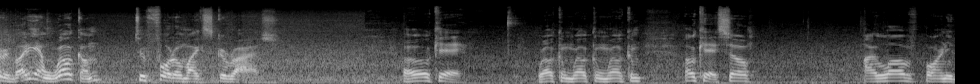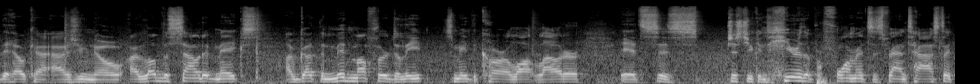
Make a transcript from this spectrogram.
everybody and welcome to Photo Mike's Garage. Okay, welcome, welcome, welcome. Okay, so I love Barney the Hellcat as you know. I love the sound it makes. I've got the mid muffler delete. It's made the car a lot louder. It's, it's just, you can hear the performance. It's fantastic.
